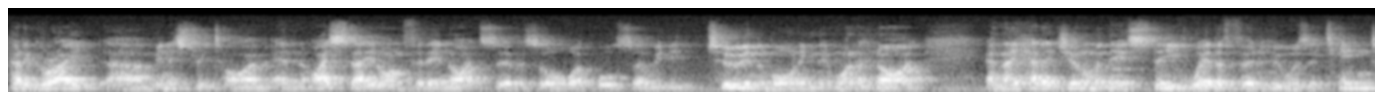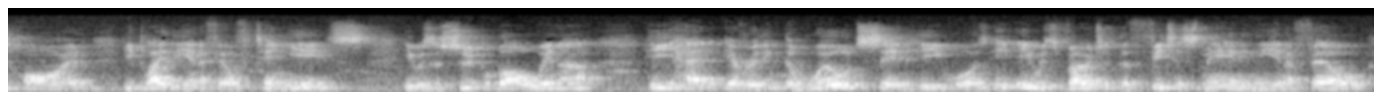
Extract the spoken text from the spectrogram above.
Had a great uh, ministry time, and I stayed on for their night service. All also, we did two in the morning, and then one at night. And they had a gentleman there, Steve Weatherford, who was a ten-time. He played the NFL for ten years. He was a Super Bowl winner. He had everything. The world said he was, he, he, was voted the fittest man in the NFL.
